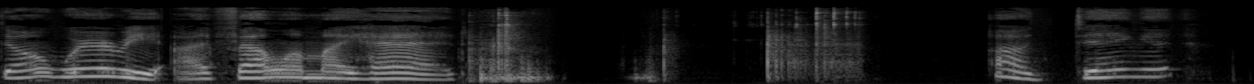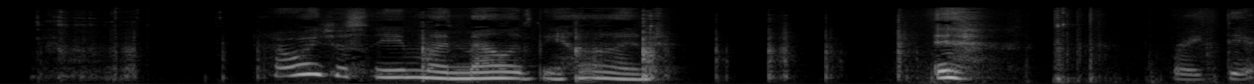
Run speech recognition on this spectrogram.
Don't worry, I fell on my head. Oh, dang it. How do I just leave my mallet behind? Eh, right there.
